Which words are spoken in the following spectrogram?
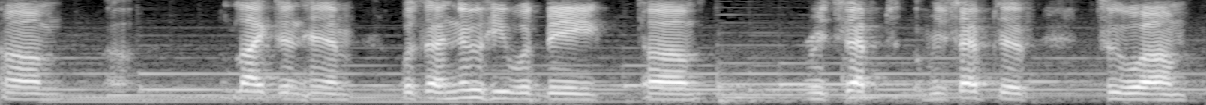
um, uh, liked in him was I knew he would be um, recept- receptive to um,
